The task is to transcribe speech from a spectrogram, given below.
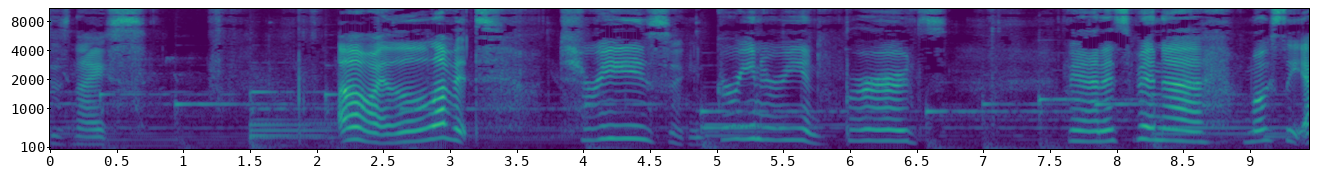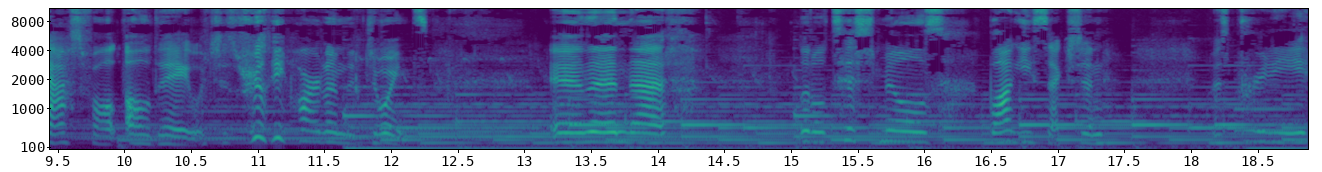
This is nice. Oh, I love it. Trees and greenery and birds. Man, it's been uh, mostly asphalt all day, which is really hard on the joints. And then that little Tisch Mills boggy section was pretty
